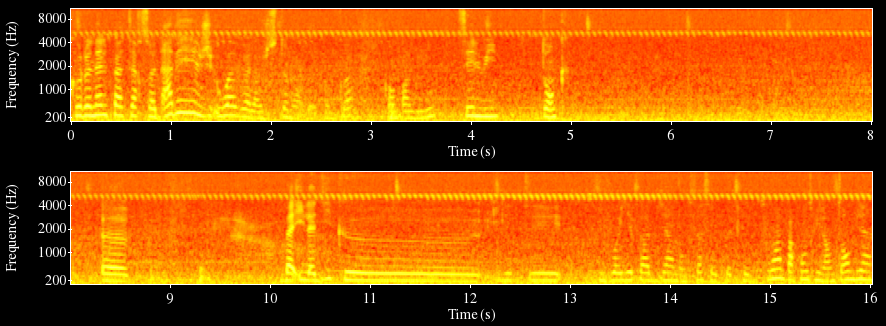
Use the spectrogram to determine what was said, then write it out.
colonel Patterson. Ah, mais je- ouais, voilà, justement, comme quoi, quand on parle du loup, c'est lui. Donc, euh, bah, il a dit que il était, il voyait pas bien, donc ça, ça peut être le point. Par contre, il entend bien.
